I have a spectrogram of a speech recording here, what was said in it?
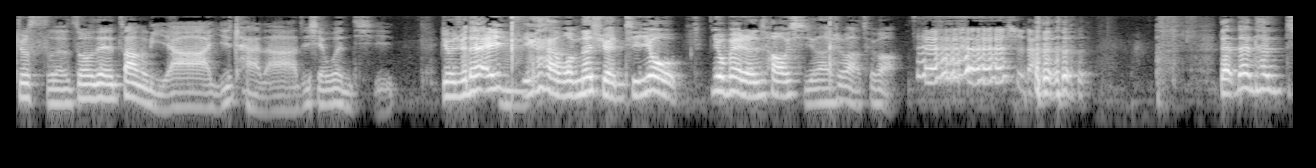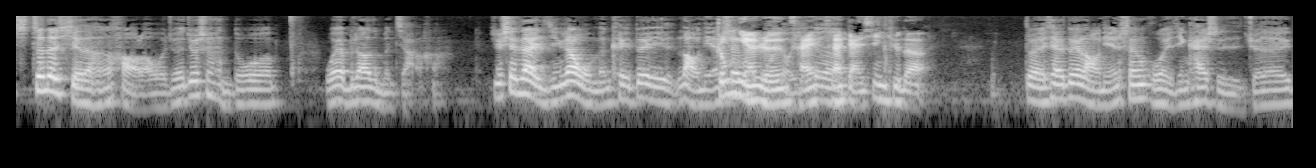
就死了之后这些葬礼啊、遗产啊这些问题，就觉得哎，你看我们的选题又又被人抄袭了，是吧，崔宝？是的，但但他真的写的很好了，我觉得就是很多我也不知道怎么讲哈，就现在已经让我们可以对老年中年人才才感兴趣的。对，现在对老年生活已经开始觉得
